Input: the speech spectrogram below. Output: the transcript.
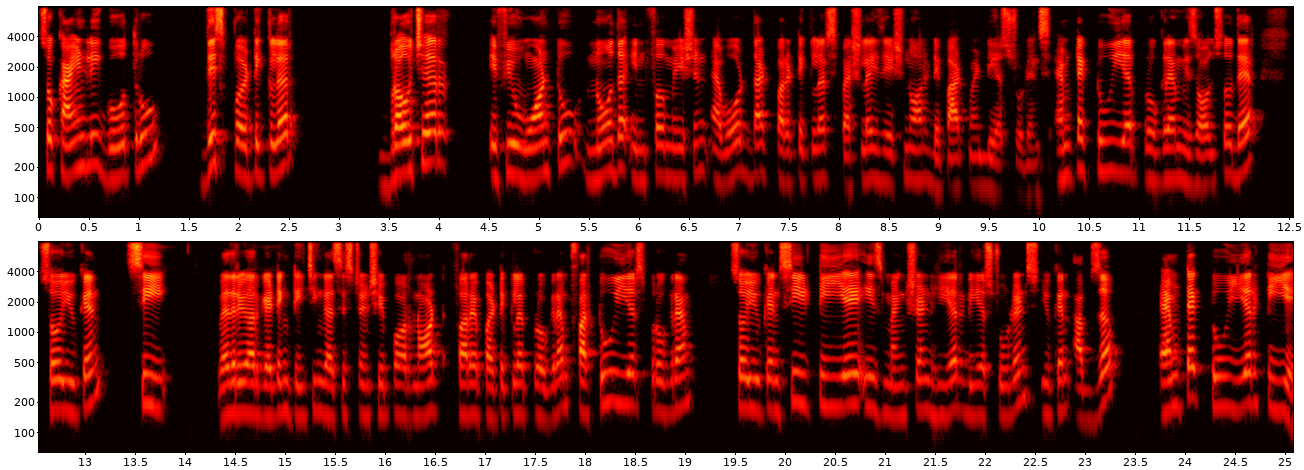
So kindly go through this particular brochure if you want to know the information about that particular specialization or department dear students. Mtech 2 year program is also there. So you can see whether you are getting teaching assistantship or not for a particular program. For 2 years program so you can see ta is mentioned here dear students. You can observe mtech 2 year ta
